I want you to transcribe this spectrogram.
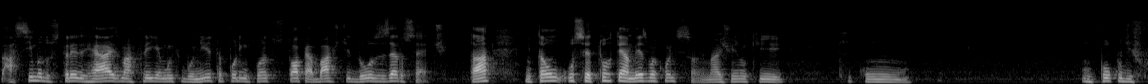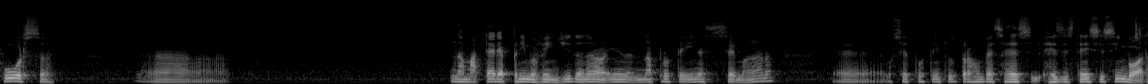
acima dos 13 reais, Mafrig é muito bonita, por enquanto stop abaixo de 12,07, tá? Então o setor tem a mesma condição. Imagino que, que com um pouco de força ah, na matéria-prima vendida, né, na proteína essa semana, é, o setor tem tudo para romper essa resistência e se embora.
